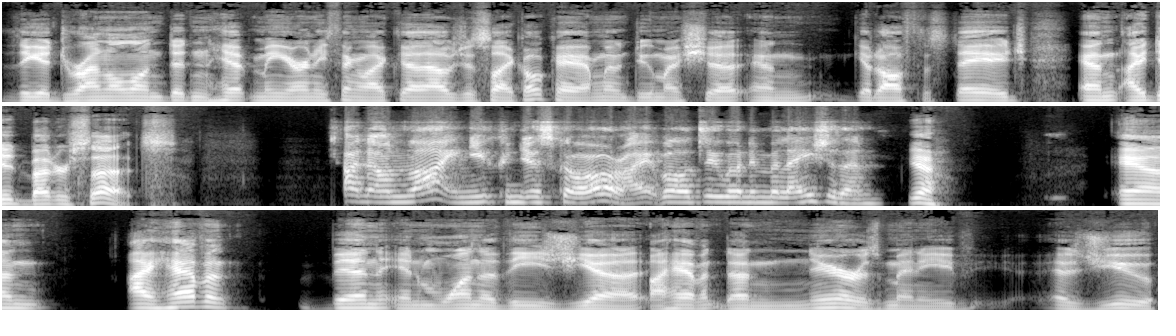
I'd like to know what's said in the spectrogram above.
the adrenaline didn't hit me or anything like that. I was just like, okay, I'm going to do my shit and get off the stage. And I did better sets. And online, you can just go, all right, well, I'll do one in Malaysia then. Yeah. And I haven't been in one of these yet. I haven't done near as many as you,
